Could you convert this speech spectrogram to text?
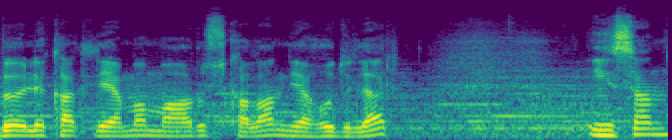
böyle katliama maruz kalan Yahudiler insan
